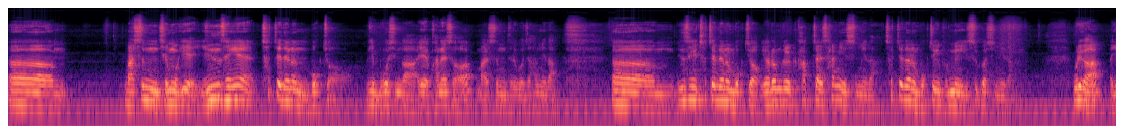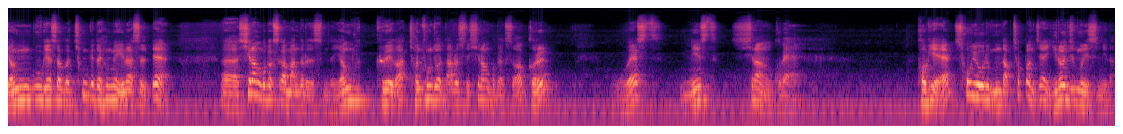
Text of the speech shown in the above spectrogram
어, 말씀 제목이 인생의 첫째 되는 목적이 무엇인가에 관해서 말씀드리고자 합니다. 어, 인생의 첫째 되는 목적, 여러분들 각자의 삶이 있습니다. 첫째 되는 목적이 분명히 있을 것입니다. 우리가 영국에서 그 청교도 혁명이 일어났을 때 어, 신앙 고백서가 만들어졌습니다. 영국 교회가 전통적으로 따를 수 있는 신앙 고백서, 그걸 웨스트민스터 신앙 고백. 거기에 소요리 문답 첫 번째 이런 질문이 있습니다.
